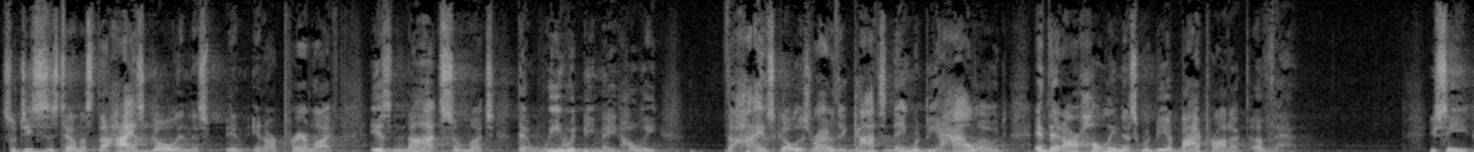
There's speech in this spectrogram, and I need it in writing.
So Jesus is telling us the highest goal in this in, in our prayer life is not so much that we would be made holy. The highest goal is rather that God's name would be hallowed and that our holiness would be a byproduct of that. You see,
